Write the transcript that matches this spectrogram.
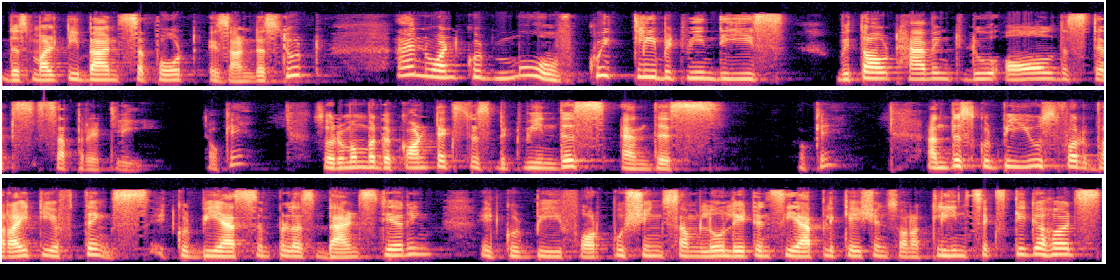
this multi-band support is understood and one could move quickly between these without having to do all the steps separately. Okay. So remember the context is between this and this. Okay. And this could be used for a variety of things. It could be as simple as band steering. It could be for pushing some low latency applications on a clean 6 gigahertz.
